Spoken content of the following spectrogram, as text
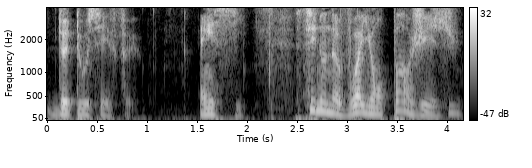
de tous ses feux. Ainsi, si nous ne voyons pas Jésus,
